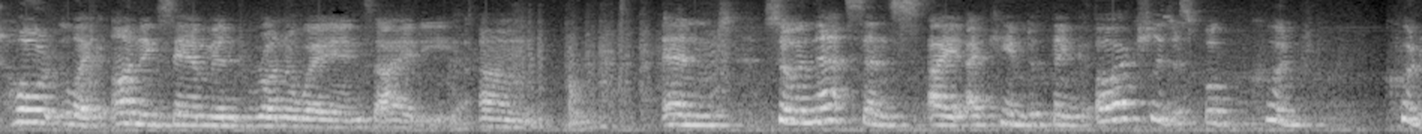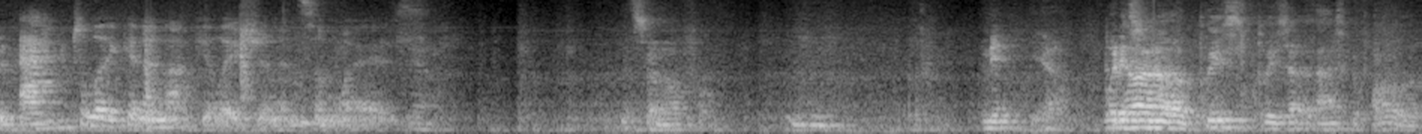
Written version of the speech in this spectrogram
total, like unexamined runaway anxiety. Um, and so in that sense, I, I came to think, oh, actually this book could, could act like an inoculation in some ways. Yeah. That's so helpful. Mhm. I mean, yeah, what is, No, no, no, please, please ask a follow-up.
